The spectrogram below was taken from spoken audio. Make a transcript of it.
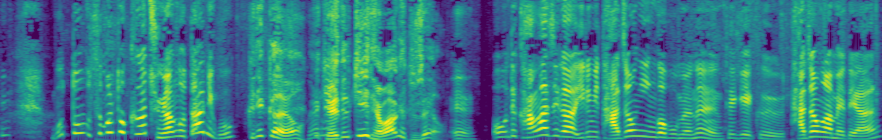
뭐 또 small talk가 중요한 것도 아니고. 그니까요. 그냥 걔들끼리 대화하게 두세요. 예. 어 근데 강아지가 이름이 다정인 거 보면은 되게 그 다정함에 대한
